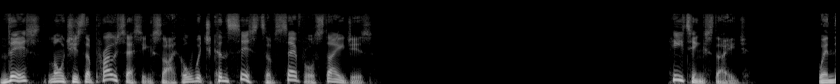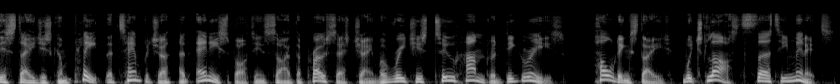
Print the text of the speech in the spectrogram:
This launches the processing cycle, which consists of several stages. Heating stage when this stage is complete, the temperature at any spot inside the process chamber reaches 200 degrees. Holding stage, which lasts 30 minutes.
